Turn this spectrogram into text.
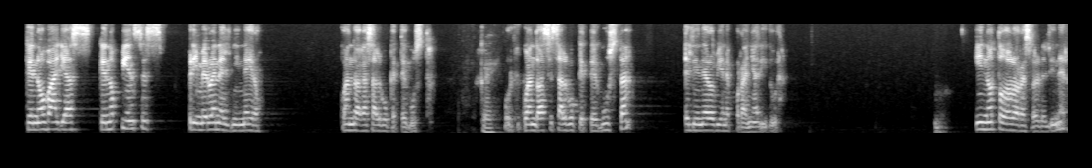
que no vayas, que no pienses primero en el dinero cuando hagas algo que te gusta. Porque cuando haces algo que te gusta, el dinero viene por añadidura. Y no todo lo resuelve el dinero.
